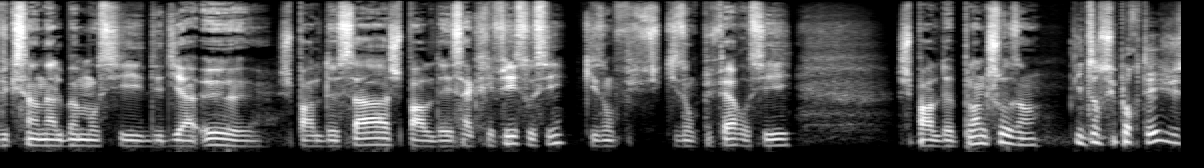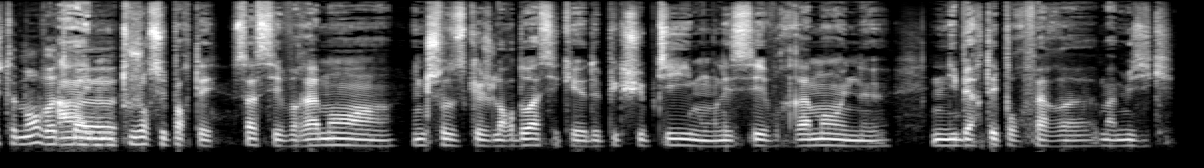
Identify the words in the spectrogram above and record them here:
vu que c'est un album aussi dédié à eux, je parle de ça, je parle des sacrifices aussi qu'ils ont qu'ils ont pu faire aussi. Je parle de plein de choses. Hein. Ils t'ont supporté justement votre. Ah, ils euh, m'ont toujours supporté. Ça, c'est vraiment euh, une chose que je leur dois, c'est que depuis que je suis petit, ils m'ont laissé vraiment une, une liberté pour faire euh, ma musique.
